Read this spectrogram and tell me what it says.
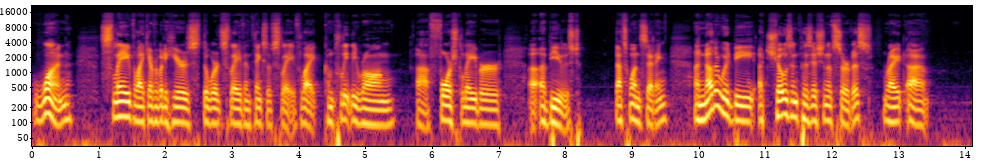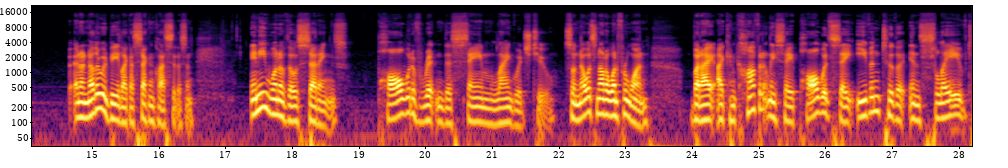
One, slave, like everybody hears the word slave and thinks of slave, like completely wrong, uh, forced labor, uh, abused. That's one setting. Another would be a chosen position of service, right? Uh, and another would be like a second class citizen. Any one of those settings, Paul would have written this same language to. So, no, it's not a one for one, but I, I can confidently say Paul would say, even to the enslaved,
